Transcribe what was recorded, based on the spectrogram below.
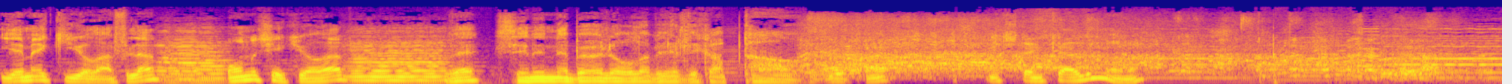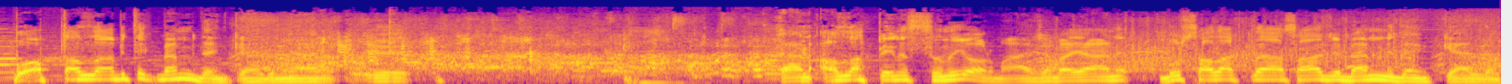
yemek yiyorlar filan onu çekiyorlar ve seninle böyle olabilirdik aptal. Hiç denk geldin mi ona? Aptallığa bir tek ben mi denk geldim yani? Ee, yani Allah beni sınıyor mu acaba yani bu salaklığa sadece ben mi denk geldim?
